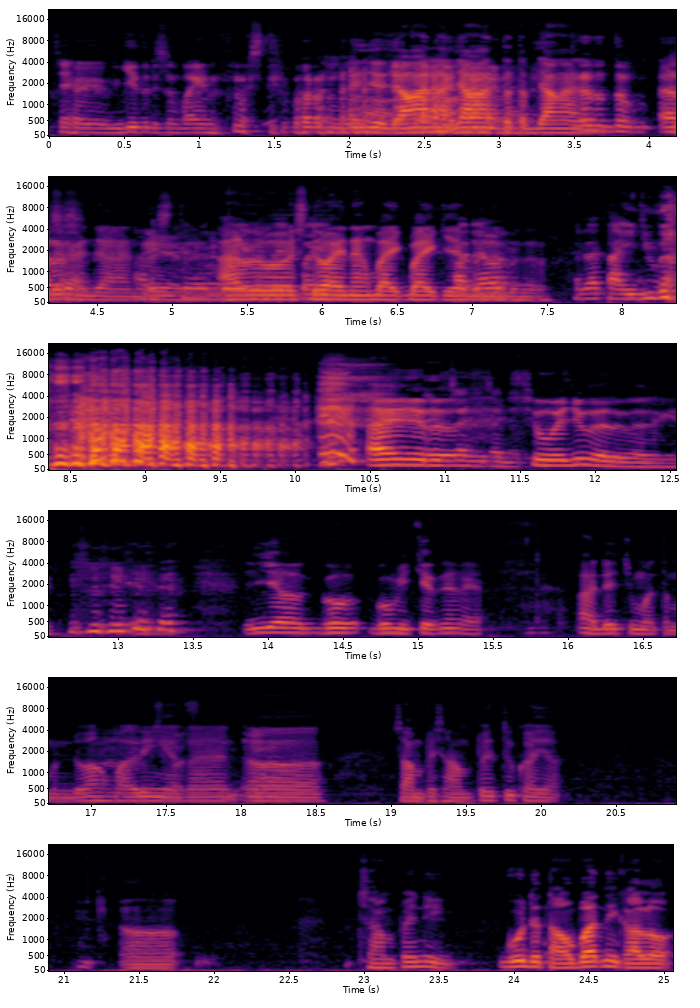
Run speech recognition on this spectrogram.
cewek begitu disumpahin mesti orang Iya, jangan lah, jangan tetap jangan. Kita tetap harus Jangan, jangan. Harus Iya. doain yang harus baik-baik. doain yang baik-baik ya benar-benar ada tai juga. Lanjut semua juga lu gitu. Iya gue gue mikirnya kayak ada cuma temen doang Hmm, paling ya kan. Eh, sampai-sampai tuh kayak eh sampai nih gue udah tau banget nih kalau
